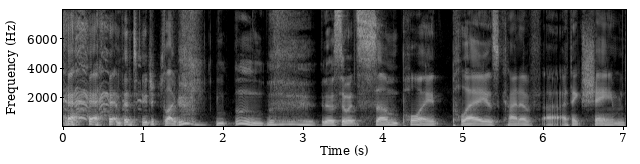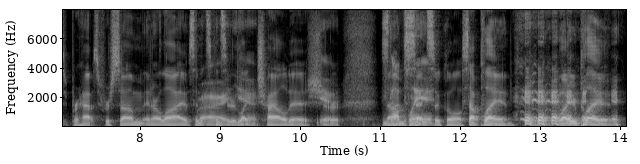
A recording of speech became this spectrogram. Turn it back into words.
and the teacher's like, Mm-mm. you know. So at some point, play is kind of, uh, I think, shamed perhaps for some in our lives, and right, it's considered yeah. like childish yeah. or Stop nonsensical. Playing. Stop playing. Why are you playing?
